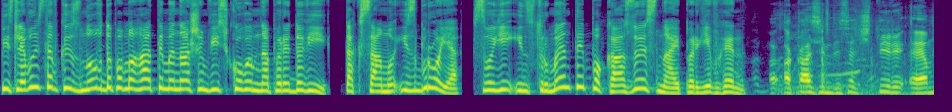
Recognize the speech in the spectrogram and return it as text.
Після виставки знов допомагатиме нашим військовим на передовій. Так само і зброя. Свої інструменти показує снайпер Євген. АК-74М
